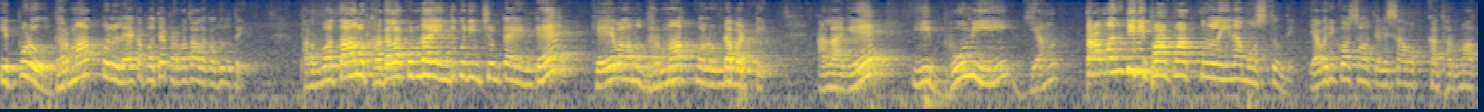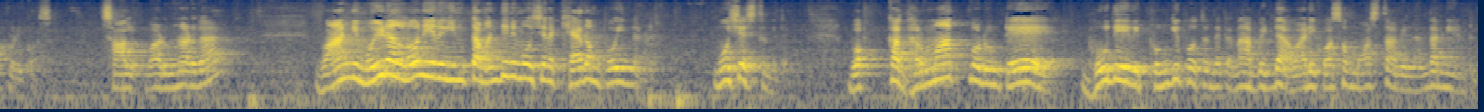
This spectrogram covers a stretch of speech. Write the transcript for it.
ఇప్పుడు ధర్మాత్ములు లేకపోతే పర్వతాలు కదులుతాయి. పర్వతాలు కదలకుండా ఎందుకు నించుంటాయంటే కేవలము ధర్మాత్ములు ఉండబట్టి. అలాగే ఈ భూమి ఎంతమందిని పాపాత్ములైనా మోస్తుంది. ఎవరి కోసమో తెలుసా? ఒక్క ధర్మాత్ముడి కోసం. చాలు వాడు ఉన్నాడుగా? వాణ్ణి మోయడంలో నేను ఇంతమందిని మోసిన ఖేదం పోయిందట. మోసేస్తుంది ఒక్క ధర్మాత్ముడుంటే భూదేవి పొంగిపోతుందట. నా బిడ్డ వాడి కోసం మోస్తా వీళ్ళందరినీ అంటుంది.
